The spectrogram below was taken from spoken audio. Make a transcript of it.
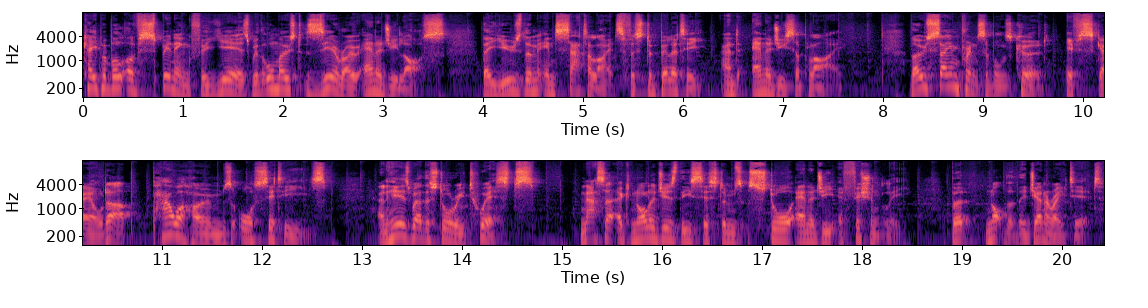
capable of spinning for years with almost zero energy loss. They use them in satellites for stability and energy supply. Those same principles could, if scaled up, power homes or cities. And here's where the story twists. NASA acknowledges these systems store energy efficiently, but not that they generate it.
